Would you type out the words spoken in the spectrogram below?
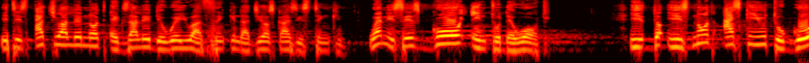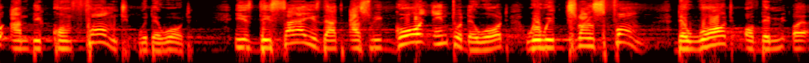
It is actually not exactly the way you are thinking that Jesus Christ is thinking. When he says, go into the world, he is not asking you to go and be conformed with the world. His desire is that as we go into the world, we will transform the world of the, uh,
